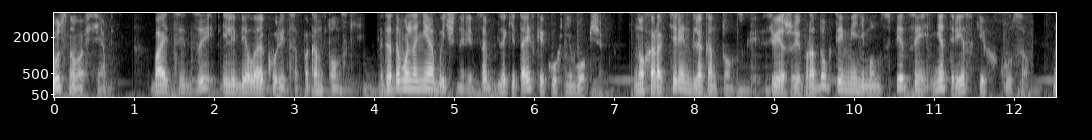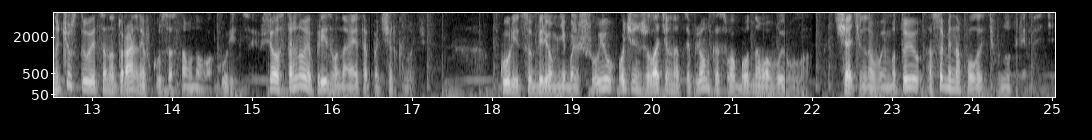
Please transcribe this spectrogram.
Вкусного всем! Бай цидзы или белая курица по-кантонски. Это довольно необычный рецепт для китайской кухни в общем, но характерен для кантонской. Свежие продукты, минимум специй, нет резких вкусов. Но чувствуется натуральный вкус основного курицы. Все остальное призвано это подчеркнуть. Курицу берем небольшую, очень желательно цыпленка свободного выгула. Тщательно вымытую, особенно полость внутренности.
